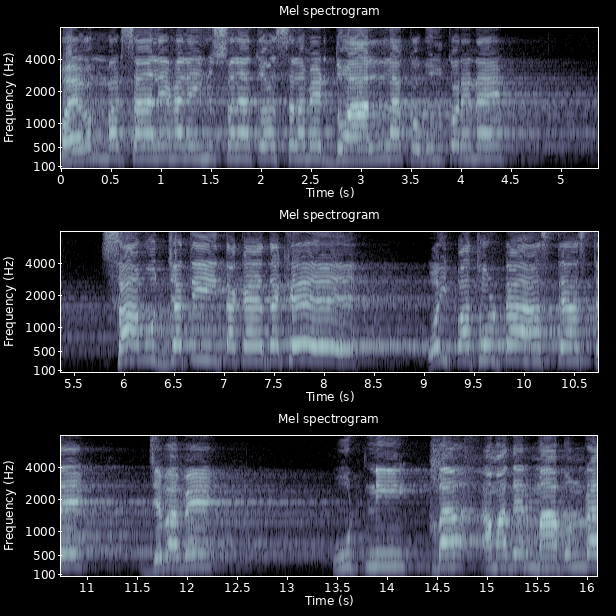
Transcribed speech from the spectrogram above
পয়গম্বর সালেহ আলাইহিস সালাতু ওয়াস সালামের দোয়া আল্লাহ কবুল করে নেয়। সামুজ্জাতি তাকে দেখে ওই পাথরটা আস্তে আস্তে যেভাবে উটনি বা আমাদের মা বোনরা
